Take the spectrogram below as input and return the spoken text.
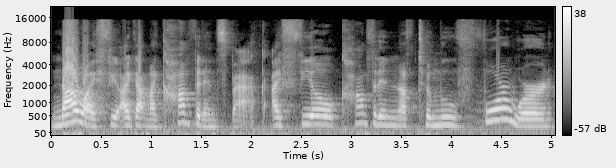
now I feel I got my confidence back. I feel confident enough to move forward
